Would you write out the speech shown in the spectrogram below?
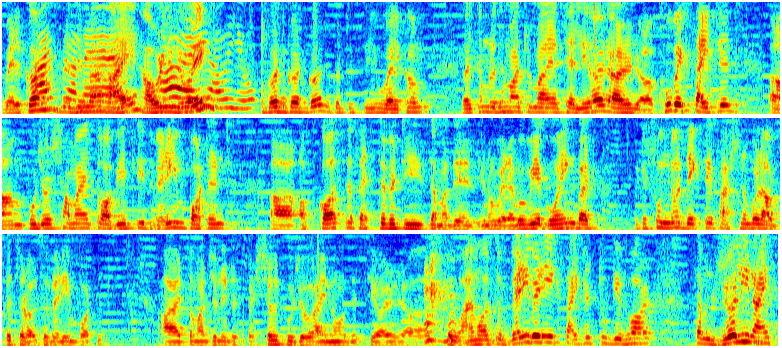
Welcome, Hi, Ridhima. Pranay. Hi, how are you Hi, doing? how are you? Good, good, good. Good to see you. Welcome, welcome, Ridhima, to my atelier. Are uh, খুব excited. Um, পুজোর সময় তো obviously it's very important. Uh, of course, the festivities, আমাদের, you know, wherever we are going, but একটু সুন্দর দেখতে fashionable outfits are also very important. আর তোমার জন্য এটা স্পেশাল পুজো I know this year. Uh, so I'm also very, very excited to give her some really nice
